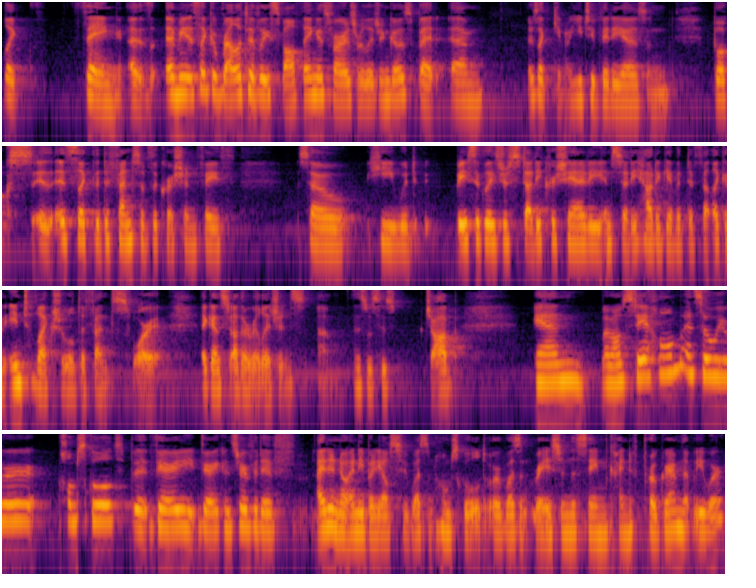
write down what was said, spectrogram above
like thing. I mean, it's like a relatively small thing as far as religion goes, but um, there's like you know YouTube videos and books. It's like the defense of the Christian faith. So he would basically just study Christianity and study how to give a def- like an intellectual defense for it against other religions. Um, this was his job. And my mom stay at home, and so we were homeschooled, but very, very conservative. I didn't know anybody else who wasn't homeschooled or wasn't raised in the same kind of program that we were.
